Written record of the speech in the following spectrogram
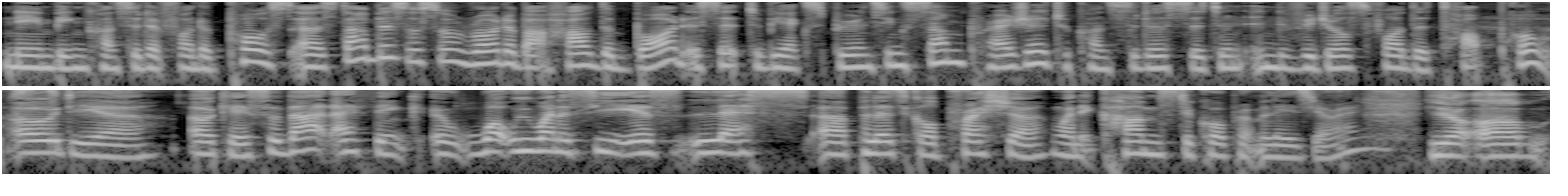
name being considered for the post. Uh, Starbiz also wrote about how the board is said to be experiencing some pressure to consider certain individuals for the top post. Oh dear. Okay, so that I think uh, what we want to see is less uh, political pressure when it comes to corporate Malaysia, right? Yeah, um,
